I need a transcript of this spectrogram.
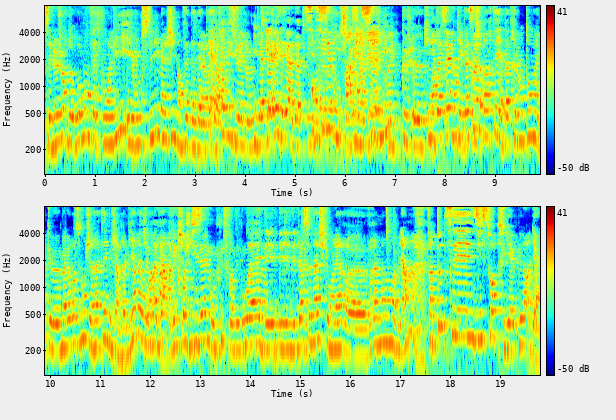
C'est le genre de roman en fait qu'on lit et on se l'imagine en fait adapté. C'est Alors, très visuel. il a pas été été adapté en série, Ah oui, en série oui. que, euh, qui, est passé, qui est passé Ouais. sur Arte il y a pas très longtemps et que malheureusement j'ai raté, mais j'aimerais bien la voir. J'aimerais bien, avec Roche Diesel en plus, enfin des Ouais, des, des, des personnages qui ont l'air vraiment bien. Enfin, toutes ces histoires, parce qu'il y a plein, il y a,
